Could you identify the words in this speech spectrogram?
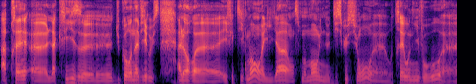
après euh, la crise du coronavirus. Alors, effectivement, il y a en ce moment une discussion euh, au très haut niveau. Euh,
